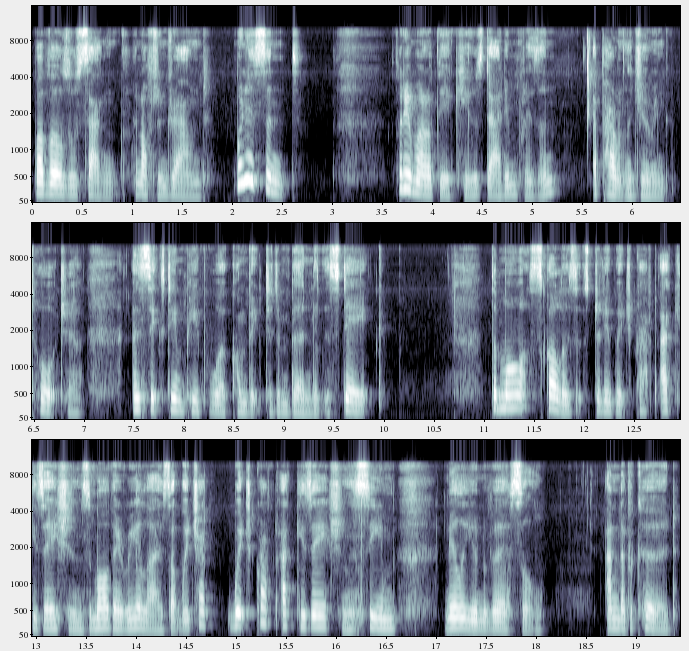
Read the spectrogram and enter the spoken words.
while those who sank and often drowned were innocent. More of the accused died in prison, apparently during torture, and 16 people were convicted and burned at the stake. The more scholars study witchcraft accusations, the more they realise that witch- witchcraft accusations seem nearly universal and have occurred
